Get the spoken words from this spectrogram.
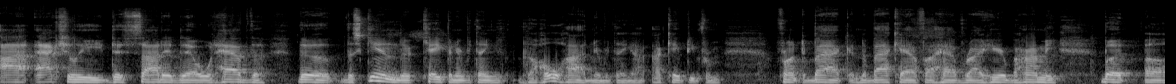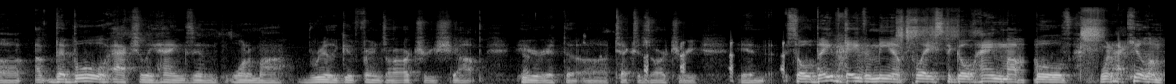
I actually decided that I would have the the the skin, the cape, and everything, the whole hide and everything. I, I caped him from front to back, and the back half I have right here behind me. But uh, the bull actually hangs in one of my really good friends' archery shop here at the uh, Texas Archery, and so they've given me a place to go hang my bulls when I kill them.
